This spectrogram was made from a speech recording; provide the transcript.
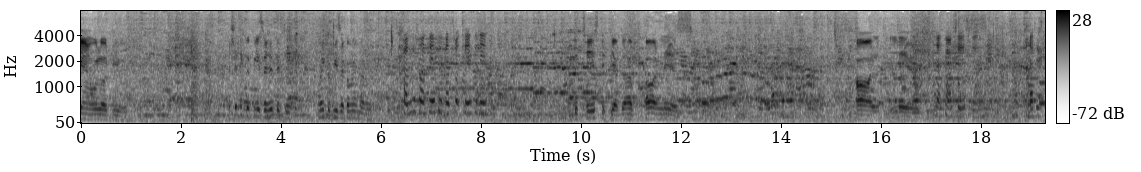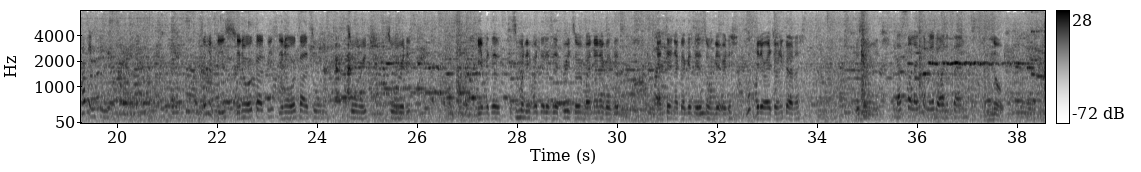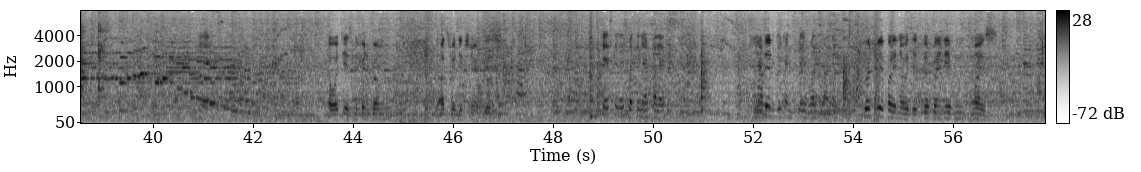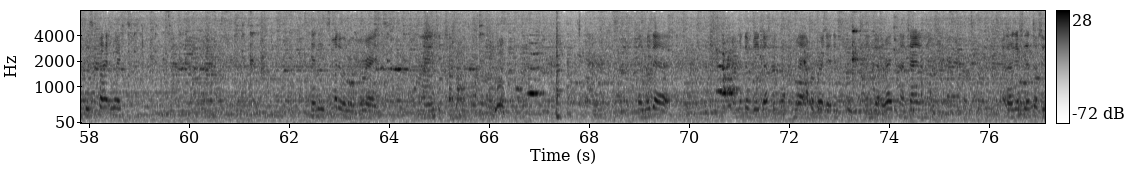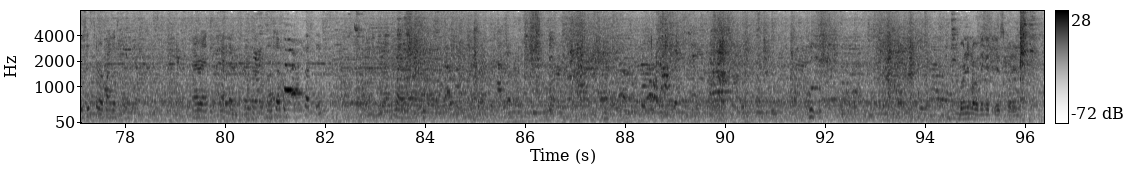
Mm-hmm. Can't hold out people. I should take the piece, I should take the How many cookies are coming now? Because if I taste that's what tasting is. To taste it, you have to have all layers. All layers. That's not tasting. That is having peace. It's only piece. You know what called piece? You know what called soon, soon reach, soon ready? You ever tell, somebody ever tell us they free soon by 9 o'clock get, and 10 o'clock get here soon get ready. Get it right the corner. The soon reach. That sounds like something you do all the time. No. Yes. Oh, Our taste different from the Oxford Dictionary taste. Tasting is what's in your palate. And having the different flavors on it. What paper in with it? Paper and even moist. It is quite wet. You need somebody who know for right in the kitchen. Tell me the I'm in the Vegas to my happy birthday this week and write it on China. I guess then just use this syrup and just I write it from that. No shopping on plastic. And Burning out, I think it is funny.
